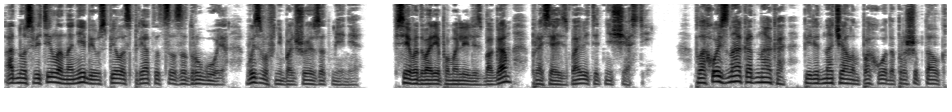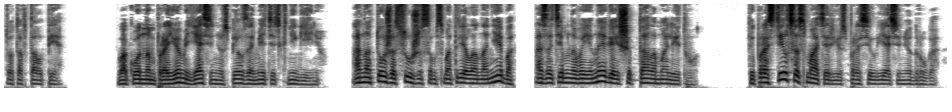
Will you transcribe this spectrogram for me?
одно светило на небе успело спрятаться за другое — вызвав небольшое затмение. Все во дворе помолились богам, прося избавить от несчастий. «Плохой знак, однако, перед началом похода», — прошептал кто-то в толпе. В оконном проеме ясень успел заметить княгиню. Она тоже с ужасом смотрела на небо, а затем на военега и шептала молитву. — Ты простился с матерью? — спросил ясень у друга. —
